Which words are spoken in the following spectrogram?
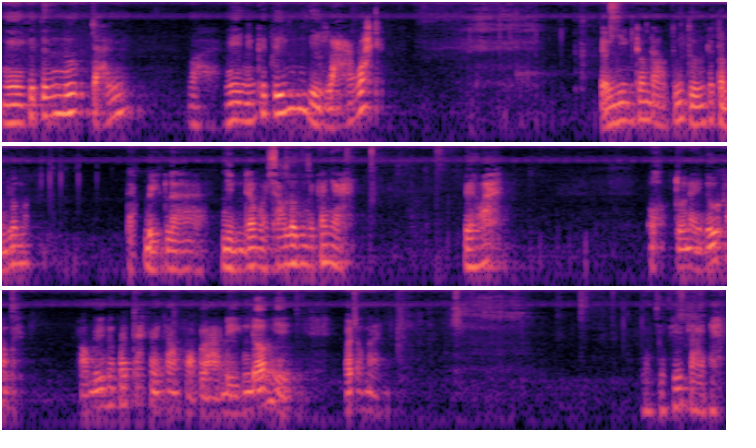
nghe cái tiếng nước chảy và nghe những cái tiếng gì lạ quá. Tự nhiên trong đầu tưởng tượng ra tùm lum đặc biệt là nhìn ra ngoài sau lưng nha cả nhà. Ghê quá. Ồ, chỗ này nước không? Không biết nó có chắc hay không, hoặc là điện đớm gì ở trong này. Mình sẽ phía ra nha.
